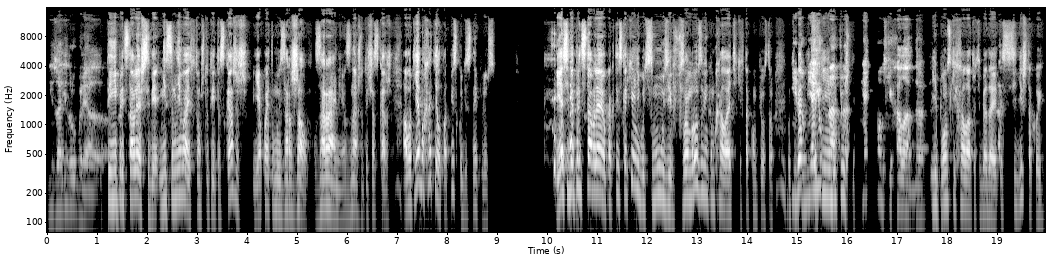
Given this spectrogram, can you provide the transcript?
не за один рубль, а... Ты не представляешь себе, не сомневаюсь в том, что ты это скажешь, я поэтому и заржал заранее, знаю, что ты сейчас скажешь. А вот я бы хотел подписку Disney+. Я себе представляю, как ты с каким-нибудь смузи в своем розовеньком халатике в таком пестром. У Нет, тебя у меня какие-нибудь ушки. У меня японский халат, да. Японский халат у тебя, да. И ты сидишь такой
